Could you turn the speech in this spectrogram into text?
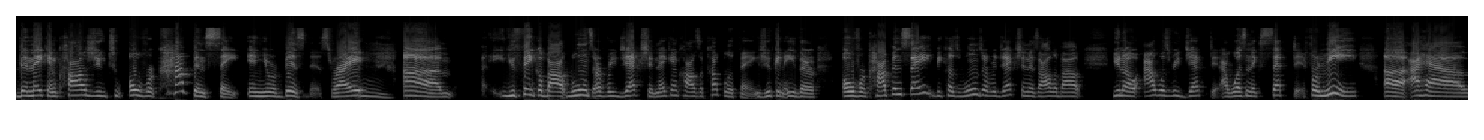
then they can cause you to overcompensate in your business, right? Mm, um you think about wounds of rejection they can cause a couple of things you can either overcompensate because wounds of rejection is all about you know i was rejected i wasn't accepted for me uh i have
